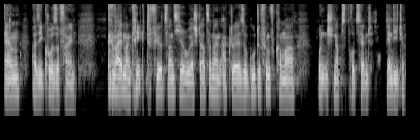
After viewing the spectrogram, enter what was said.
Ähm, also die Kurse fallen. Weil man kriegt für 20-jährige US-Staatsanleihen aktuell so gute 5, und ein Schnaps Prozent Rendite.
